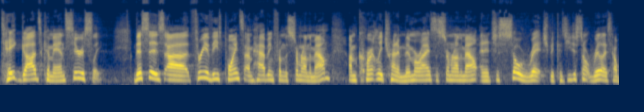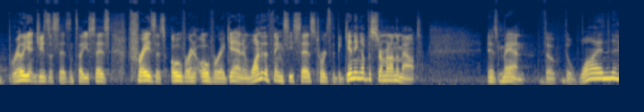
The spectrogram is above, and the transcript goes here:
take God's commands seriously. This is uh, three of these points I'm having from the Sermon on the Mount. I'm currently trying to memorize the Sermon on the Mount, and it's just so rich because you just don't realize how brilliant Jesus is until you say his phrases over and over again. And one of the things he says towards the beginning of the Sermon on the Mount is, man, the, the one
